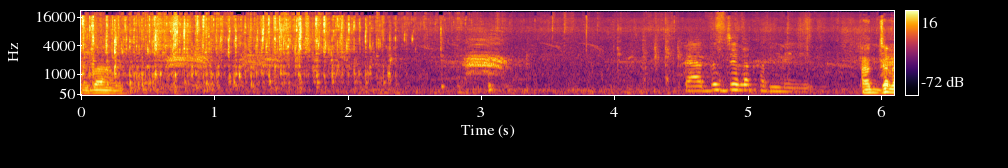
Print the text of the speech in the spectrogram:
నిదానం పెద్ద జీలకర్రలు ఇవి. సజ్జల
